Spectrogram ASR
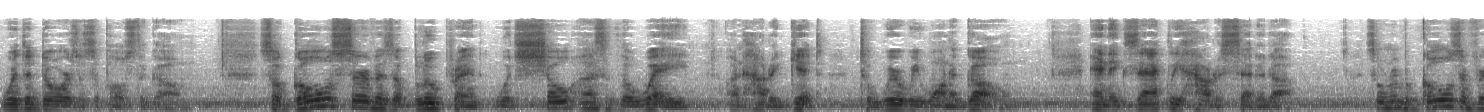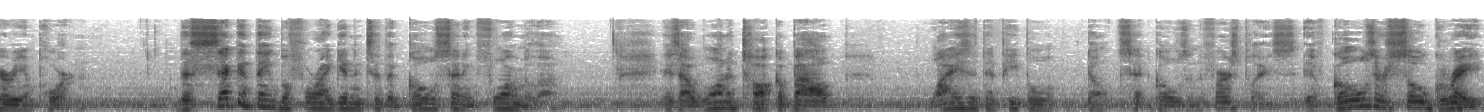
where the doors are supposed to go. So goals serve as a blueprint which show us the way on how to get to where we want to go and exactly how to set it up. So remember, goals are very important. The second thing before I get into the goal setting formula is I want to talk about why is it that people don't set goals in the first place? If goals are so great,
